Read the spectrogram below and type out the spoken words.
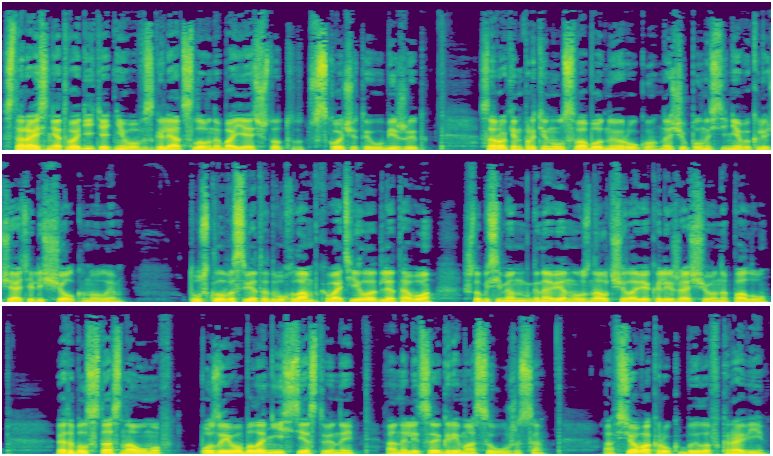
Стараясь не отводить от него взгляд, словно боясь, что тут вскочит и убежит, Сорокин протянул свободную руку, нащупал на стене выключатель и щелкнул им. Тусклого света двух ламп хватило для того, чтобы Семен мгновенно узнал человека, лежащего на полу. Это был Стас Наумов. Поза его была неестественной, а на лице гримаса ужаса. А все вокруг было в крови.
